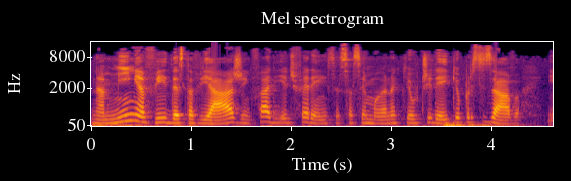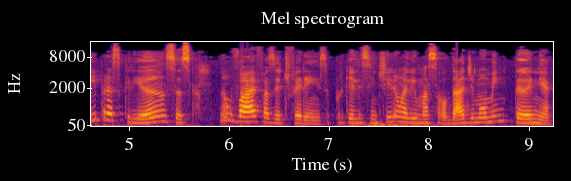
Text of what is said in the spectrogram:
na minha vida, esta viagem faria diferença essa semana que eu tirei que eu precisava. E para as crianças não vai fazer diferença, porque eles sentiram ali uma saudade momentânea.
